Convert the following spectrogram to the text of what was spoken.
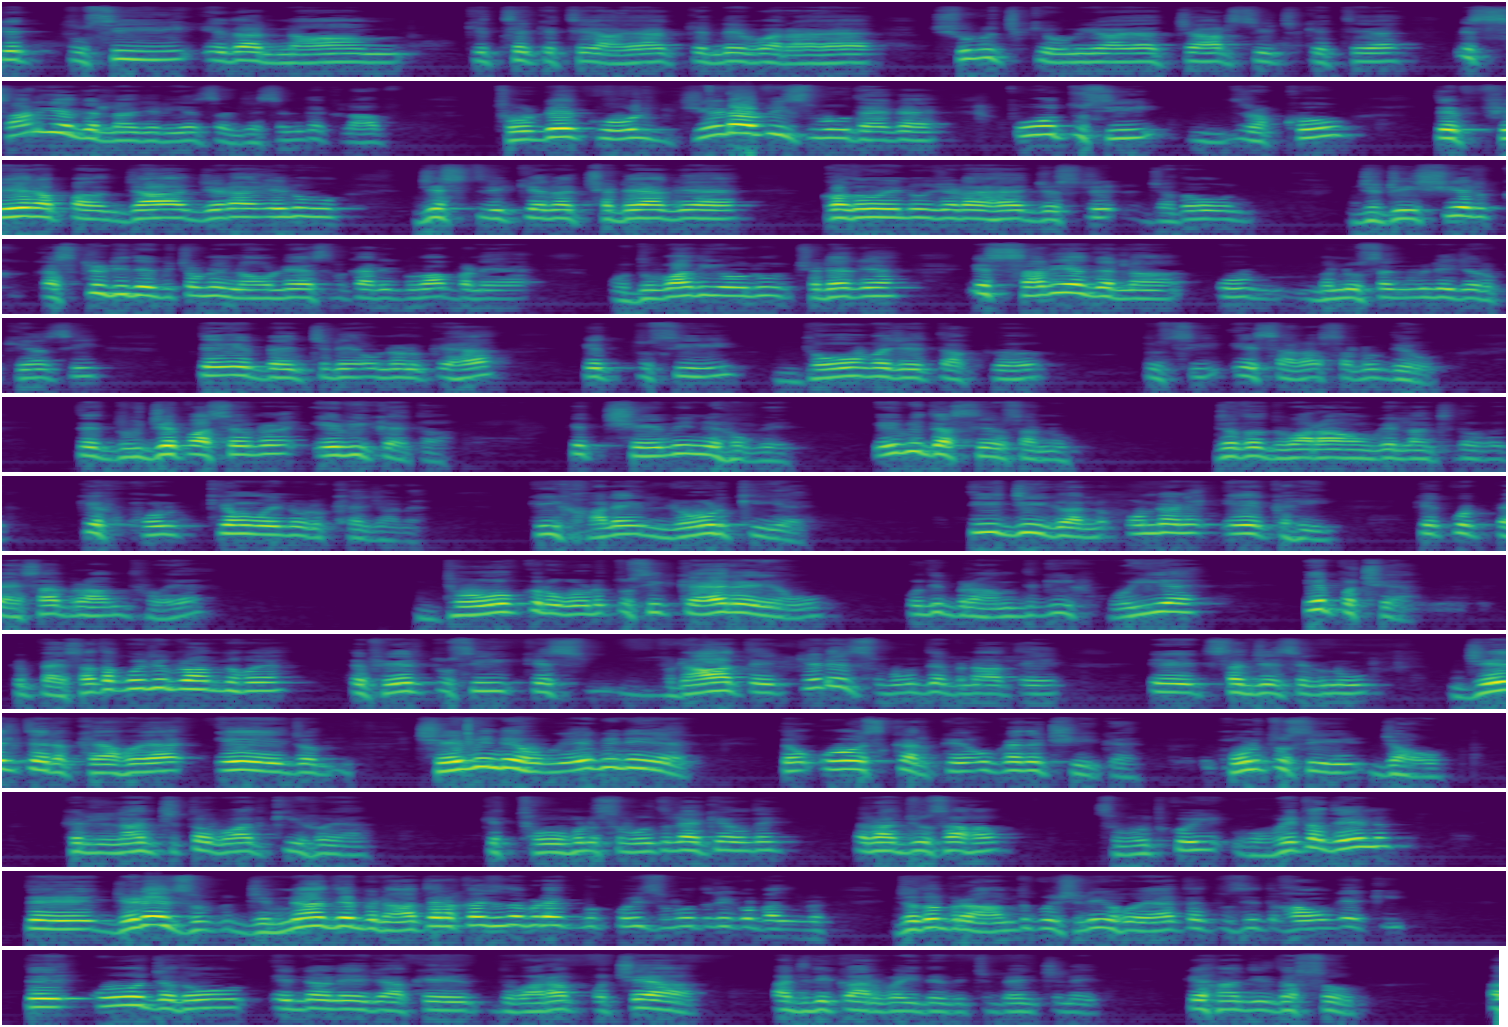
ਕਿ ਤੁਸੀਂ ਇਹਦਾ ਨਾਮ ਕਿੱਥੇ ਕਿੱਥੇ ਆਇਆ, ਕਿੰਨੇ ਵਾਰ ਆਇਆ, ਸ਼ੁਰੂ ਚ ਕਿਉਂ ਨਹੀਂ ਆਇਆ, ਚਾਰ ਸੀਟ ਕਿੱਥੇ ਹੈ, ਇਹ ਸਾਰੀਆਂ ਗੱਲਾਂ ਜਿਹੜੀਆਂ ਸੰਜੇ ਸਿੰਘ ਦੇ ਖਿਲਾਫ ਤੁਹਾਡੇ ਕੋਲ ਜਿਹੜਾ ਵੀ ਸਬੂਤ ਹੈਗਾ, ਉਹ ਤੁਸੀਂ ਰੱਖੋ ਤੇ ਫਿਰ ਆਪਾਂ ਜਾਂ ਜਿਹੜਾ ਇਹਨੂੰ ਜਿਸ ਤਰੀਕੇ ਨਾਲ ਛੱਡਿਆ ਗਿਆ ਹੈ, ਕਦੋਂ ਇਹਨੂੰ ਜਿਹੜਾ ਹੈ ਜਸਟ ਜਦੋਂ ਜੁਡੀਸ਼ੀਅਲ ਕਸਟਡੀ ਦੇ ਵਿੱਚ ਉਹਨੇ ਨਾਂ ਲਿਆ, ਸਰਕਾਰੀ ਗਵਾਹ ਬਣਿਆ ਉਦੋਂ ਬਾਅਦ ਹੀ ਉਹਨੂੰ ਛੱਡਿਆ ਗਿਆ। ਇਹ ਸਾਰੀਆਂ ਗੱਲਾਂ ਉਹ ਮਨੂ ਸੰਘਵੀ ਨੇ ਜੋ ਰੱਖੀਆਂ ਸੀ ਤੇ ਇਹ ਬੈਂਚ ਨੇ ਉਹਨਾਂ ਨੂੰ ਕਿਹਾ ਕਿ ਤੁਸੀਂ 2 ਵਜੇ ਤੱਕ ਤੁਸੀਂ ਇਹ ਸਾਰਾ ਸਾਨੂੰ ਦਿਓ। ਤੇ ਦੂਜੇ ਪਾਸੇ ਉਹਨਾਂ ਨੇ ਇਹ ਵੀ ਕਹਿਤਾ ਕਿ 6 ਮਹੀਨੇ ਹੋ ਗਏ, ਇਹ ਵੀ ਦੱਸਿਓ ਸਾਨੂੰ ਜਦੋਂ ਦੁਬਾਰਾ ਆਉਂਗੇ ਲੰਚ ਤੋਂ ਬਾਅਦ ਕਿ ਹੁਣ ਕਿਉਂ ਇਹਨੂੰ ਰੱਖਿਆ ਜਾਣਾ ਕਿ ਹਾਲੇ ਲੋੜ ਕੀ ਹੈ? ਤੀਜੀ ਗੱਲ, ਉਹਨਾਂ ਨੇ ਇਹ ਕਹੀ ਕਿ ਕੋਈ ਪੈਸਾ ਬਰਾਮਦ ਹੋਇਆ? 2 ਕਰੋੜ ਤੁਸੀਂ ਕਹਿ ਰਹੇ ਹੋ, ਉਹਦੀ ਬਰਾਮਦਗੀ ਹੋਈ ਹੈ? ਇਹ ਪੁੱਛਿਆ ਕਿ ਪੈਸਾ ਤਾਂ ਕੋਈ ਨਹੀਂ ਬਰਾਮਦ ਹੋਇਆ, ਤੇ ਫਿਰ ਤੁਸੀਂ ਕਿਸ ਬਣਾ ਤੇ, ਕਿਹੜੇ ਸਬੂਤ ਦੇ ਬਣਾ ਤੇ ਇਹ ਸੰਜੇ ਸਿੰਘ ਨੂੰ ਜੇਲ੍ਹ ਤੇ ਰੱਖਿਆ ਹੋਇਆ? ਇਹ ਜੋ 6 ਮਹੀਨੇ ਹੋ ਗਏ, ਇਹ ਵੀ ਨਹੀਂ ਹੈ। ਤੇ ਉਹ ਇਸ ਕਰਕੇ ਉਹ ਕਹਿੰਦੇ ਠੀਕ ਹੈ, ਹੁਣ ਤੁਸੀਂ ਜਾਓ। ਫਿਰ ਲੰਚ ਤੋਂ ਬਾਅਦ ਕੀ ਹੋਇਆ? ਕਿੱਥੋਂ ਹੁਣ ਸਬੂਤ ਲੈ ਕੇ ਆਉਂਦੇ? ਰਾਜੂ ਸਾਹਿਬ, ਸਬੂਤ ਕੋਈ ਹੋਵੇ ਤਾਂ ਦੇਣ। ਤੇ ਜਿਹੜੇ ਸਬੂ- ਜਿਨ੍ਹਾਂ ਦੇ ਬਣਾ ਤੇ ਰੱਖਾ ਜਦੋਂ ਬੜੇ ਕੋਈ ਸਬੂਤ ਨਹੀਂ, ਕੋਈ ਜਦੋਂ ਬਰਾਮਦ ਕੁਛ ਨਹੀਂ ਹੋਇਆ ਤੇ ਤੁਸੀਂ ਦਿਖਾਓਗੇ ਕੀ? ਤੇ ਉਹ ਜਦੋਂ ਇਹਨਾਂ ਨੇ ਜਾ ਕੇ ਦੁਬਾਰਾ ਪੁੱਛਿਆ, ਅੱਜ ਦੀ ਕਾਰਵਾਈ ਦੇ ਵਿੱਚ ਬੈਂਚ ਨੇ, ਕਿ ਹਾਂਜੀ ਦੱਸੋ,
